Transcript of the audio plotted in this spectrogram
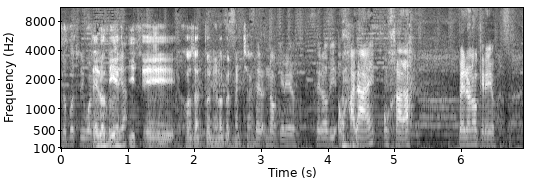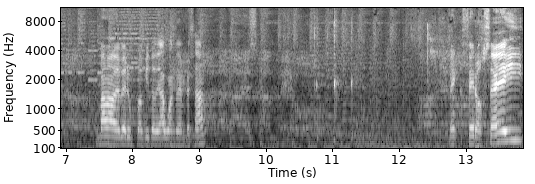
lo he puesto igual. 0-10 dice José Antonio López Merchan. no creo. 0-10. Ojalá, ¿eh? Ojalá. Pero no creo. Vamos a beber un poquito de agua antes de empezar. 0-6.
